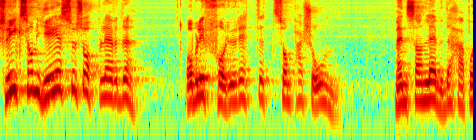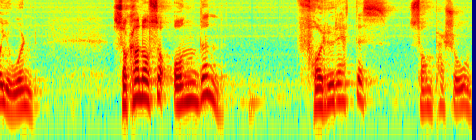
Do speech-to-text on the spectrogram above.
Slik som Jesus opplevde å bli forurettet som person mens han levde her på jorden, så kan også Ånden forurettes som person.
